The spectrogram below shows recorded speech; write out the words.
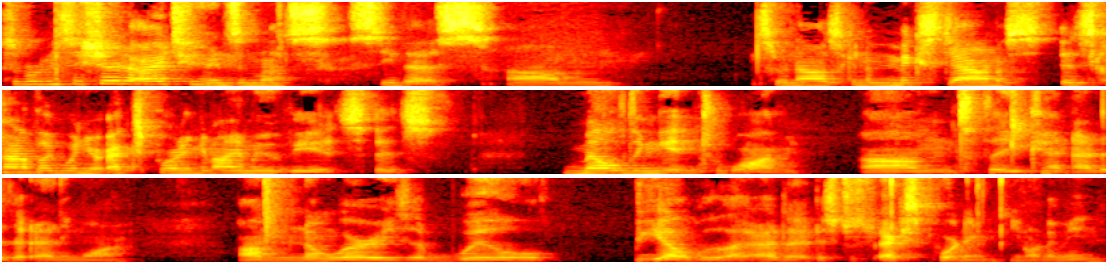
So we're gonna say share to iTunes, and let's see this. Um, so now it's gonna mix down. It's, it's kind of like when you're exporting an iMovie. It's it's melding it into one um, so that you can't edit it anymore. Um, no worries, it will be able to edit. It's just exporting, you know what I mean?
